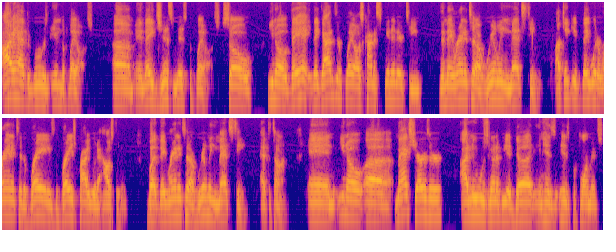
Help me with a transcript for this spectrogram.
I had the Brewers in the playoffs, um, and they just missed the playoffs. So you know they they got into the playoffs, kind of skin of their teeth. Then they ran into a reeling Mets team. I think if they would have ran into the Braves, the Braves probably would have ousted them. But they ran into a reeling Mets team at the time. And, you know, uh, Max Scherzer, I knew was going to be a dud in his his performance.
